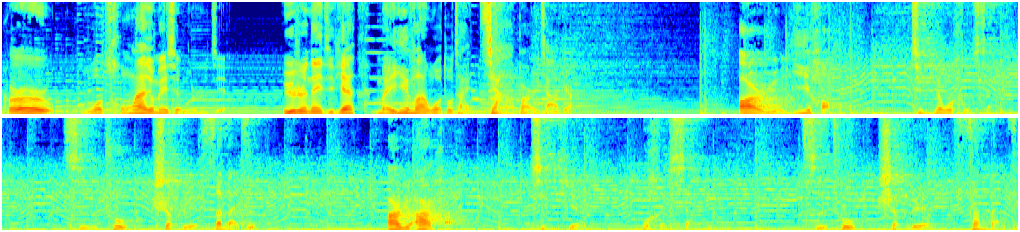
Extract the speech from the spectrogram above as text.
可是。我从来就没写过日记，于是那几天每晚我都在加班加点。二月一号，今天我很想你，此处省略三百字。二月二号，今天我很想你，此处省略三百字。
